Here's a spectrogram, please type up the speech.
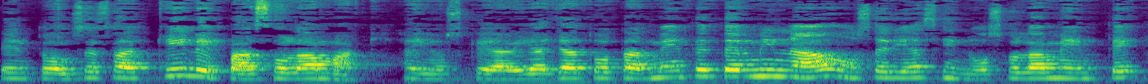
entonces aquí le paso la máquina y nos quedaría ya totalmente terminado, no sería sino solamente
